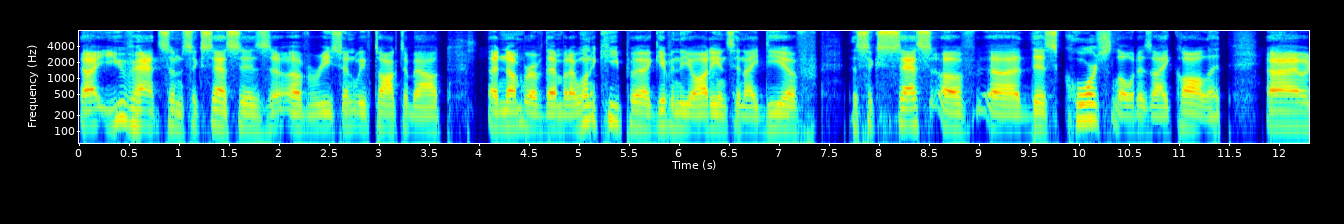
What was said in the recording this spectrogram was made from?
Uh, you've had some successes of recent. We've talked about a number of them, but I want to keep uh, giving the audience an idea of the success of uh, this course load, as I call it. Uh,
